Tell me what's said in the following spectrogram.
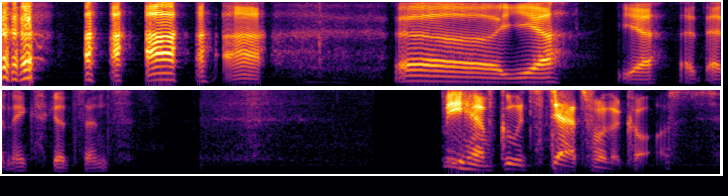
uh, yeah. Yeah, that, that makes good sense. Me have good stats for the cost.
